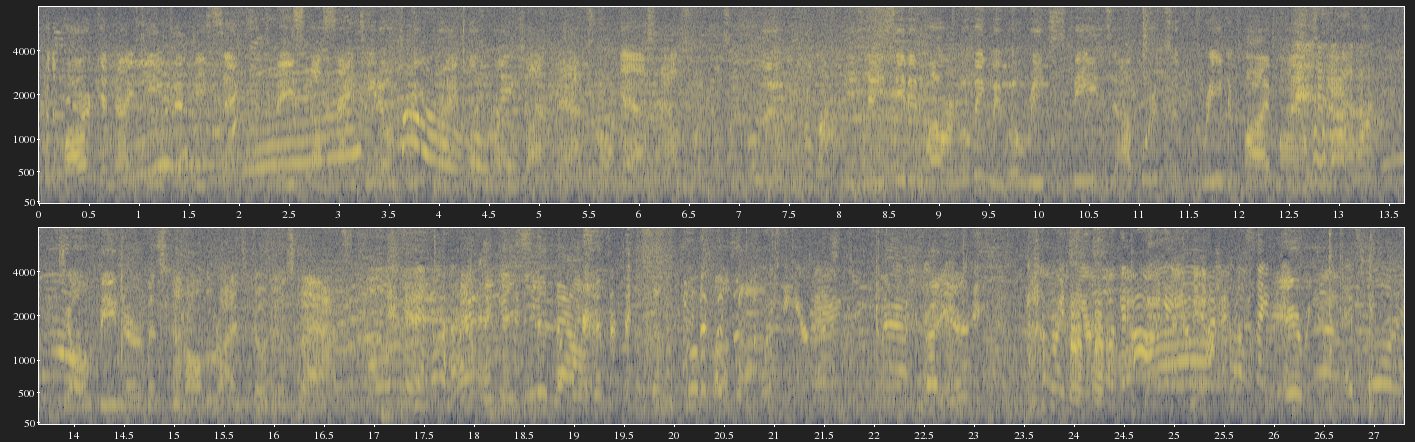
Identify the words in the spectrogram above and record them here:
for the park in 1956. It's based on the 1903 Franklin. Runs on natural gas now, so it doesn't pollute. You stay seated while we're moving. We will reach speeds upwards of three to five miles an hour. Don't be nervous. Not all the rides go this fast. Okay. Yep, you stay seated now. Where's the airbag? Right here. right there. Okay. Oh, okay. Feel safe. Here we go. It's Florida.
